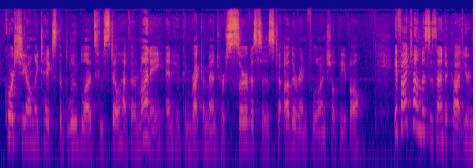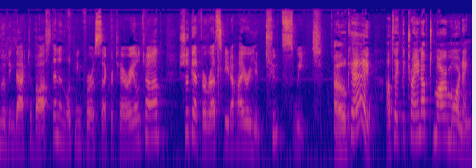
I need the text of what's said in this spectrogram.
Of course, she only takes the blue bloods who still have their money and who can recommend her services to other influential people. If I tell Mrs. Endicott you're moving back to Boston and looking for a secretarial job, she'll get Varetsky to hire you toot sweet. Okay, I'll take the train up tomorrow morning.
